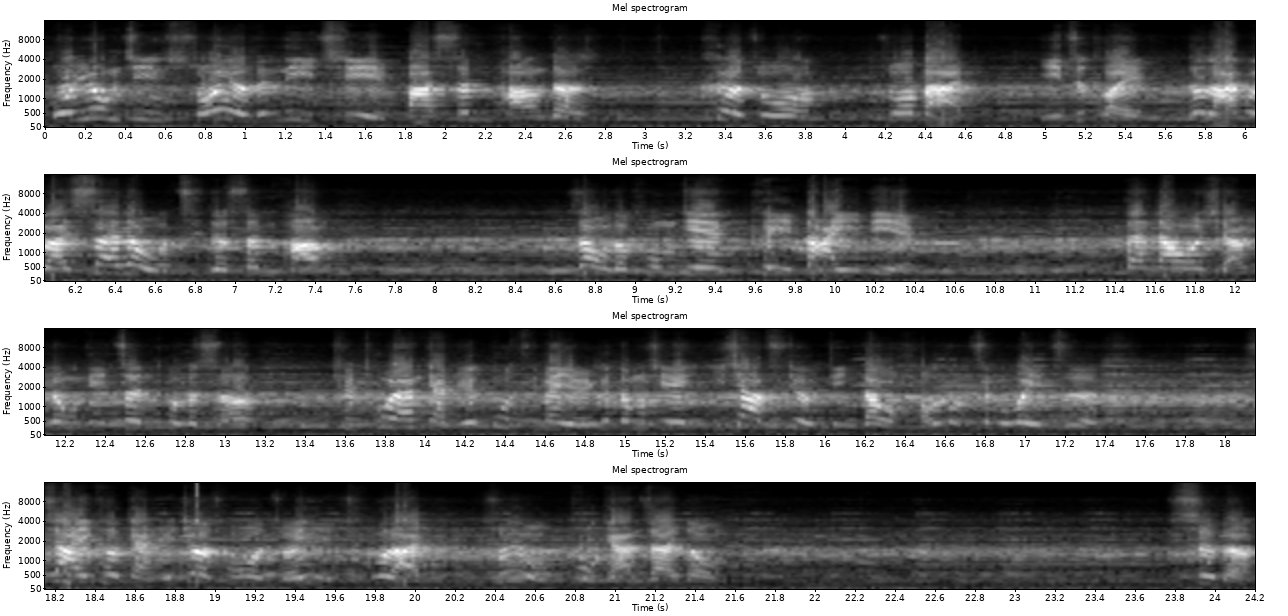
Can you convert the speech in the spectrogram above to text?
我用尽所有的力气，把身旁的课桌、桌板、椅子腿都拿过来塞到我自己的身旁，让我的空间可以大一点。但当我想用力挣脱的时候，却突然感觉肚子里面有一个东西一下子就顶到我喉咙这个位置。下一刻感觉就要从我嘴里出来，所以我不敢再动。是的，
